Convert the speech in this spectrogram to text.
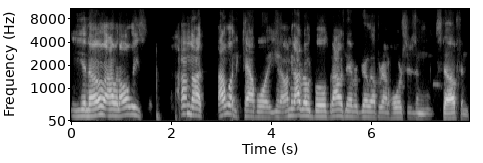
you know, I would always. I'm not. I wasn't a cowboy. You know, I mean, I rode bulls, but I was never grow up around horses and stuff. And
